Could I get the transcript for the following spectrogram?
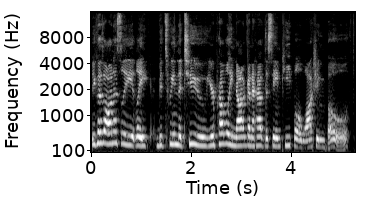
Because honestly, like between the two, you're probably not gonna have the same people watching both.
